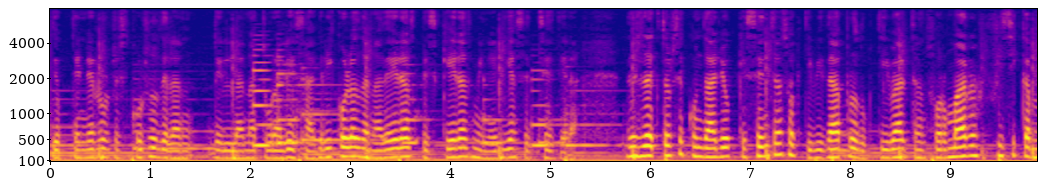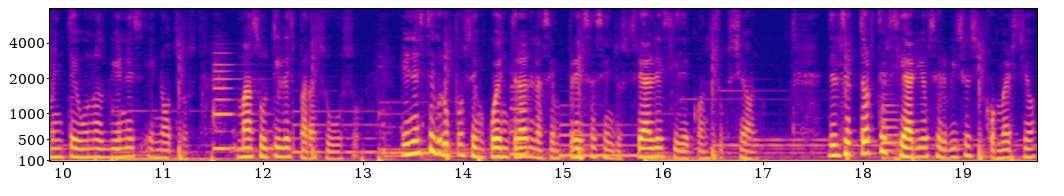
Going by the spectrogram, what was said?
de obtener los recursos de la, de la naturaleza, agrícolas, ganaderas, pesqueras, minerías, etc. Del sector secundario, que centra su actividad productiva al transformar físicamente unos bienes en otros, más útiles para su uso. En este grupo se encuentran las empresas industriales y de construcción. Del sector terciario, servicios y comercio,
